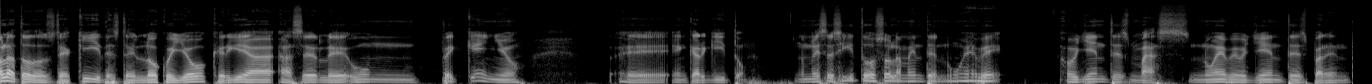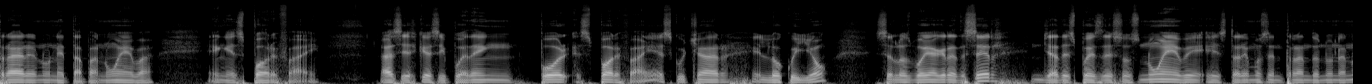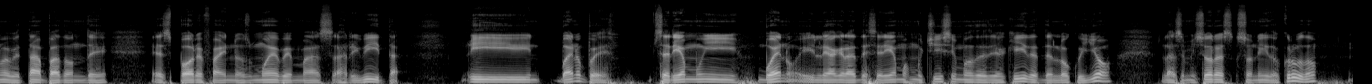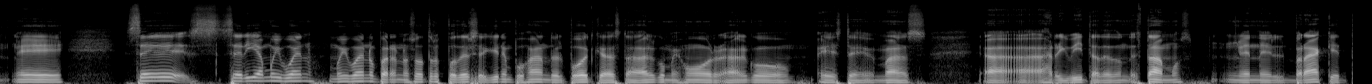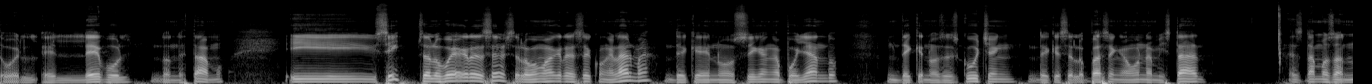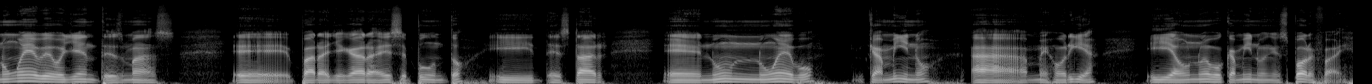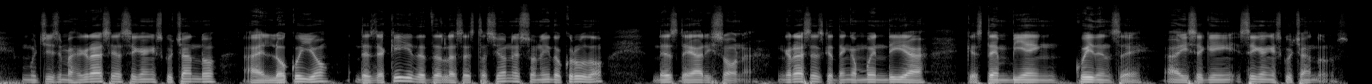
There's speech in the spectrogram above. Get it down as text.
Hola a todos, de aquí desde Loco y yo quería hacerle un pequeño eh, encarguito. Necesito solamente nueve oyentes más, nueve oyentes para entrar en una etapa nueva en Spotify. Así es que si pueden por Spotify escuchar el Loco y yo, se los voy a agradecer. Ya después de esos nueve estaremos entrando en una nueva etapa donde Spotify nos mueve más arribita. Y bueno, pues sería muy bueno y le agradeceríamos muchísimo desde aquí, desde Loco y yo, las emisoras Sonido Crudo. Eh, sería muy bueno, muy bueno para nosotros poder seguir empujando el podcast a algo mejor, a algo este más arribita de donde estamos, en el bracket o el, el level donde estamos. Y sí, se los voy a agradecer, se los vamos a agradecer con el alma, de que nos sigan apoyando, de que nos escuchen, de que se lo pasen a una amistad. Estamos a nueve oyentes más eh, para llegar a ese punto y estar en un nuevo camino a mejoría y a un nuevo camino en Spotify. Muchísimas gracias, sigan escuchando a El Loco y yo desde aquí, desde las estaciones Sonido Crudo, desde Arizona. Gracias, que tengan buen día, que estén bien, cuídense, ahí sigan escuchándonos.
